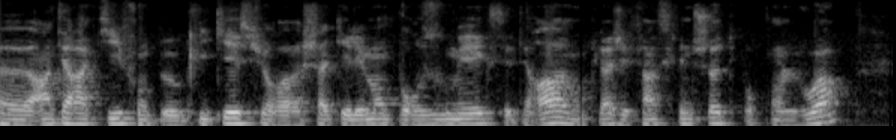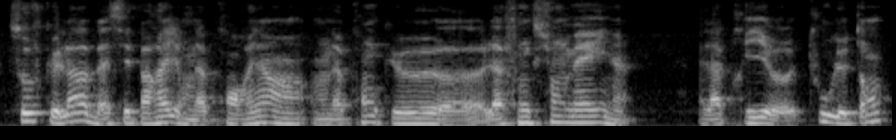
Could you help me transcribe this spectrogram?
interactif. On peut cliquer sur chaque élément pour zoomer, etc. Donc là, j'ai fait un screenshot pour qu'on le voit. Sauf que là, bah, c'est pareil, on n'apprend rien. Hein. On apprend que euh, la fonction main, elle a pris euh, tout le temps.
